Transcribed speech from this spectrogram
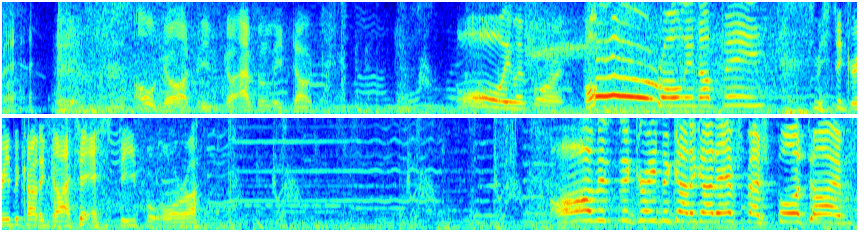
man. oh god, but he just got absolutely dunked. Oh, he went for it. Oh, rolling up B. Mr. Green, the kind of guy to SD for Aura. Oh, Mr. Green, the kind of guy to F smash four times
